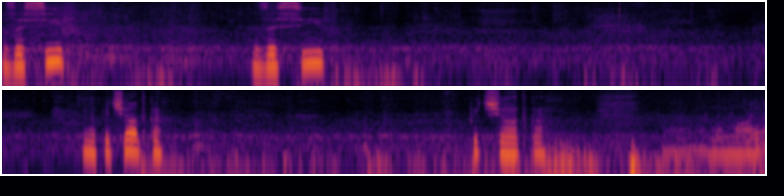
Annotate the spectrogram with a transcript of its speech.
засів. Засів. Печатка. Печатка. Е, Немає.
